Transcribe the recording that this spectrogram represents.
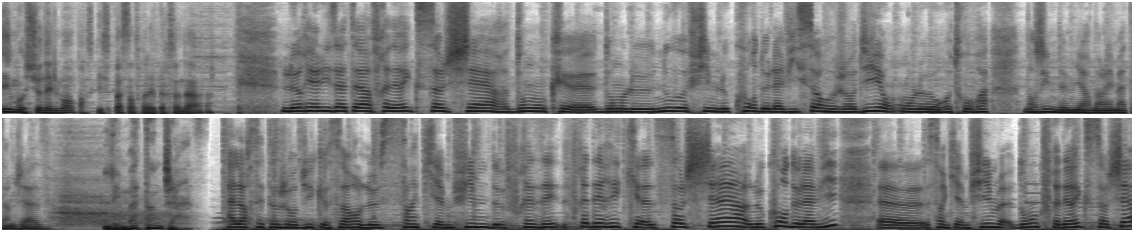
émotionnellement par ce qui se passe entre les personnages. Le réalisateur Frédéric Solcher, donc, euh, dont le nouveau film Le cours de la vie sort aujourd'hui, on, on le retrouvera dans une demi-heure dans les matins de jazz. Les matins de jazz. Alors c'est aujourd'hui que sort le cinquième film de Frédéric Solcher, Le cours de la vie. Euh, cinquième film, donc Frédéric Solcher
